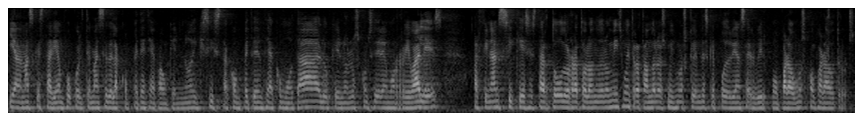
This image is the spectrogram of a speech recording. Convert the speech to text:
y además que estaría un poco el tema ese de la competencia, que aunque no exista competencia como tal o que no los consideremos rivales, al final sí que es estar todo el rato hablando de lo mismo y tratando a los mismos clientes que podrían servir como para unos como para otros.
